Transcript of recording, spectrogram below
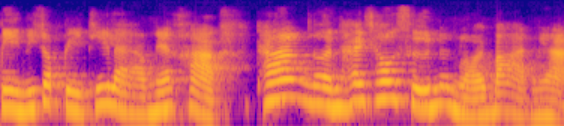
ปีนี้กับปีที่แล้วเนี่ยค่ะ ถ้าเงินให้เช่าซื้อ 100 บาทเนี่ย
